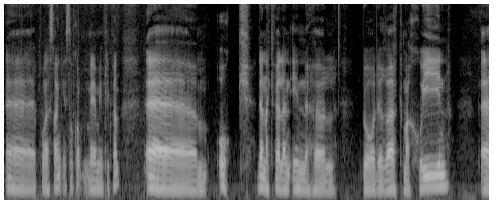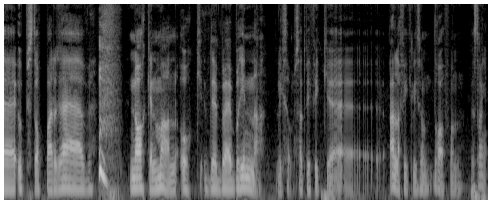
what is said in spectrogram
eh, på en restaurang i Stockholm med min flickvän. Ehm, och denna kvällen innehöll både rökmaskin, eh, uppstoppad räv, naken man och det började brinna. Liksom, så att vi fick, eh, alla fick liksom dra från restaurangen.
